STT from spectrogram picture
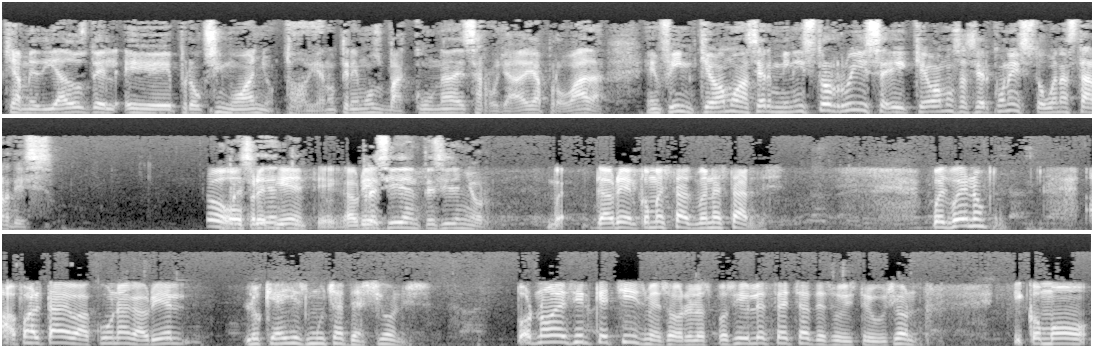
que a mediados del eh, próximo año todavía no tenemos vacuna desarrollada y aprobada. En fin, ¿qué vamos a hacer? Ministro Ruiz, eh, ¿qué vamos a hacer con esto? Buenas tardes. Oh, presidente, Gabriel. Presidente, sí, señor. Gabriel, ¿cómo estás? Buenas tardes. Pues bueno, a falta de vacuna, Gabriel, lo que hay es muchas versiones. Por no decir que chisme sobre las posibles fechas de su distribución. Y como,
